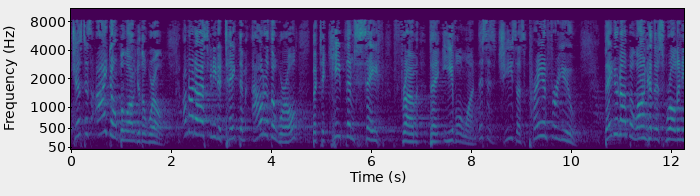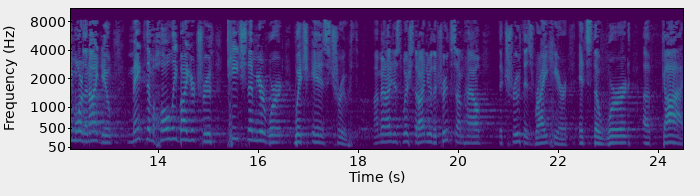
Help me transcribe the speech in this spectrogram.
just as I don't belong to the world. I'm not asking you to take them out of the world, but to keep them safe from the evil one. This is Jesus praying for you. They do not belong to this world any more than I do. Make them holy by your truth. Teach them your word, which is truth. I mean, I just wish that I knew the truth somehow. The truth is right here. It's the word of God.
